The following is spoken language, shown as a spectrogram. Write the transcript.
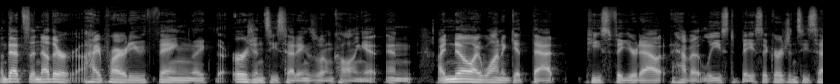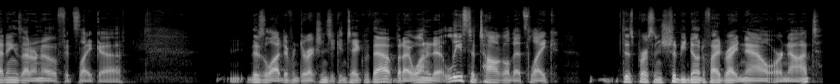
And that's another high priority thing, like the urgency settings, is what I'm calling it. And I know I want to get that piece figured out, have at least basic urgency settings. I don't know if it's like a, there's a lot of different directions you can take with that, but I wanted at least a toggle that's like, this person should be notified right now or not,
